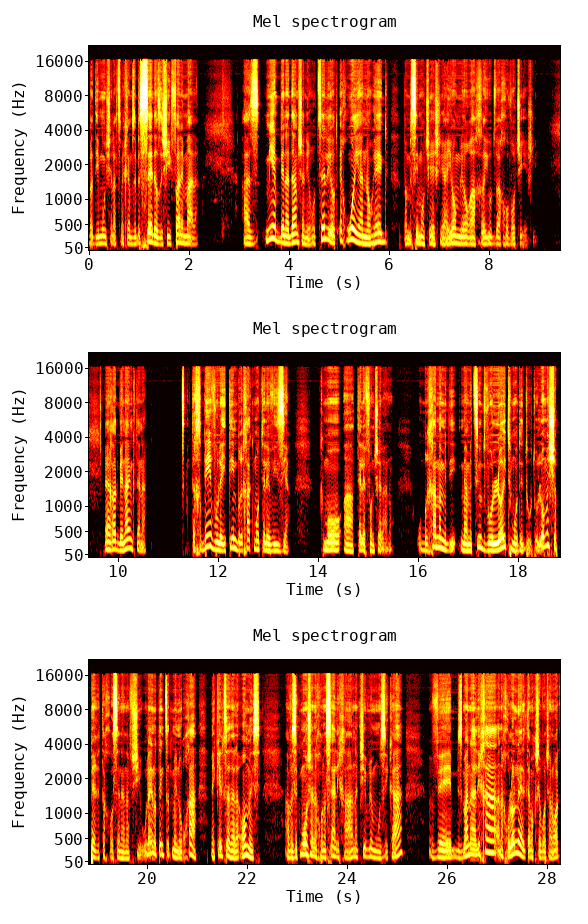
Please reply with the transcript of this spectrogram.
בדימוי של עצמכם, זה בסדר, זה שאיפה למעלה. אז מי הבן אדם שאני רוצה להיות, איך הוא היה נוהג במשימות שיש לי היום, לאור האחריות והחובות שיש לי. הערת ביניים קטנה. תחביב הוא לעיתים בריכה כמו טלוויזיה, כמו הטלפון שלנו. הוא בריכה מהמד... מהמציאות והוא לא התמודדות, הוא לא משפר את החוסן הנפשי, הוא אולי נותן קצת מנוחה, מקל קצת על העומס, אבל זה כמו שאנחנו נעשה הליכה, נקשיב למוזיקה, ובזמן ההליכה אנחנו לא ננהל את המחשבות שלנו, רק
